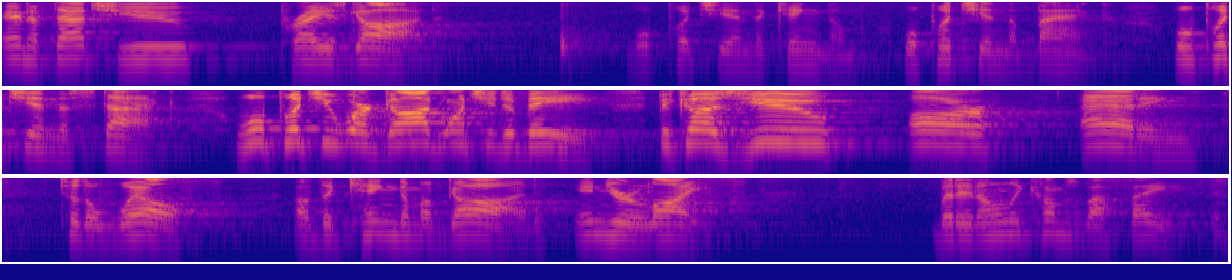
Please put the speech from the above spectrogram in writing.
And if that's you, praise God. We'll put you in the kingdom, we'll put you in the bank, we'll put you in the stack, we'll put you where God wants you to be because you are adding to the wealth of the kingdom of God in your life. But it only comes by faith.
